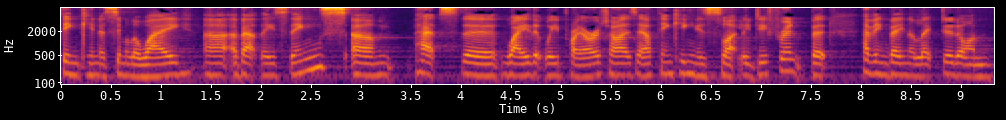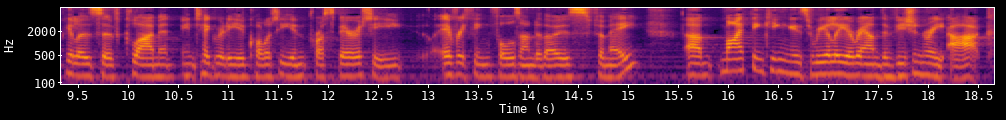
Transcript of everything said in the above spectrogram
think in a similar way uh, about these things. Um, perhaps the way that we prioritise our thinking is slightly different, but having been elected on pillars of climate, integrity, equality, and prosperity, everything falls under those for me. Um, my thinking is really around the visionary arc,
